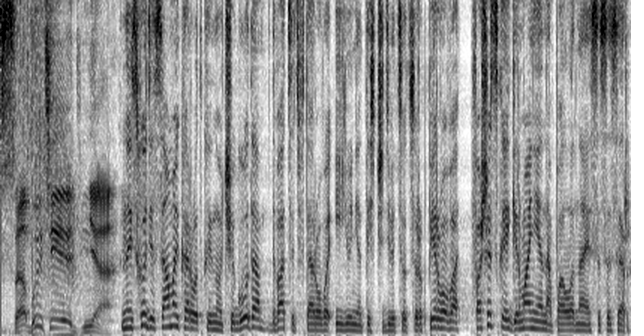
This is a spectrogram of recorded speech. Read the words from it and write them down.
События дня. На исходе самой короткой ночи года, 22 июня 1941 фашистская Германия напала на СССР.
